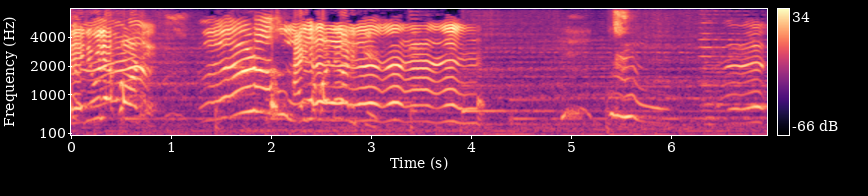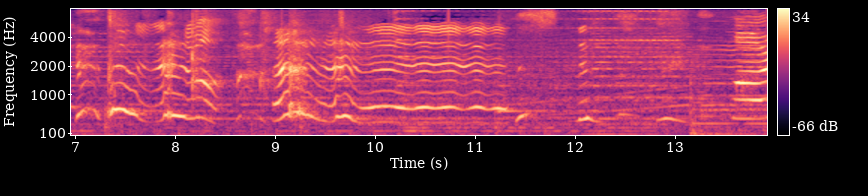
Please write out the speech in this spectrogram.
തരൂല ഫോണ്. അതിനെ കൊണ്ട് കളിക്ക്. മോൾ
